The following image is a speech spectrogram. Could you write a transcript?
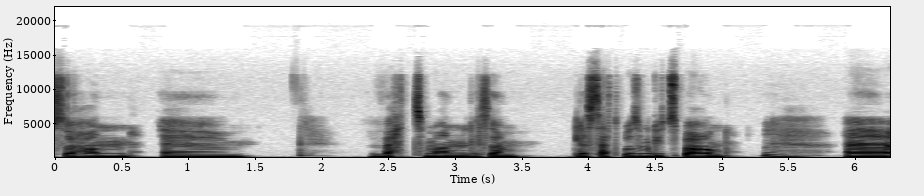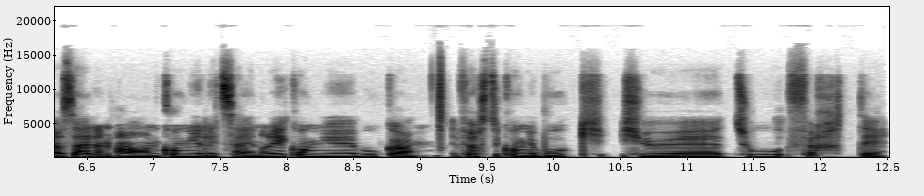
så han um, vet man liksom ble sett på som Guds barn. Mm. Eh, og så er det en annen konge litt seinere i kongeboka, første kongebok 2240.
